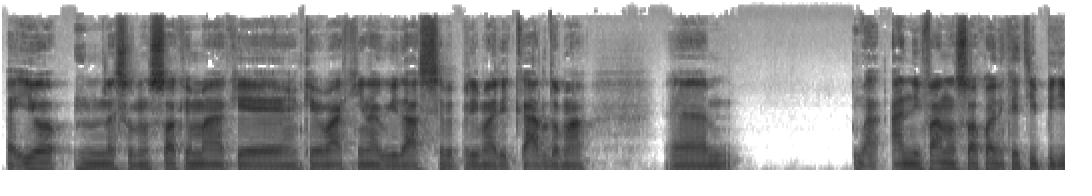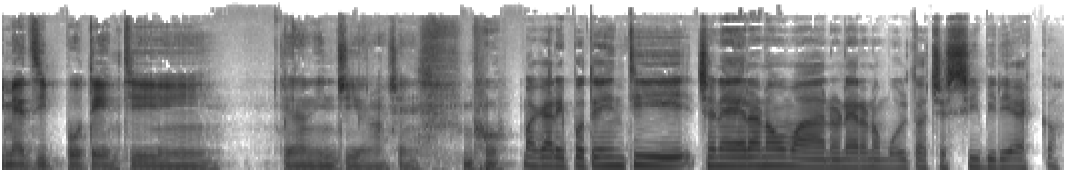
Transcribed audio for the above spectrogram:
Eh, io adesso non so che, ma- che, che macchina guidasse prima Riccardo, ma... Ehm ma anni fa non so quali, che tipi di mezzi potenti c'erano in giro. Cioè, boh. Magari potenti ce n'erano, ma non erano molto accessibili, ecco.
